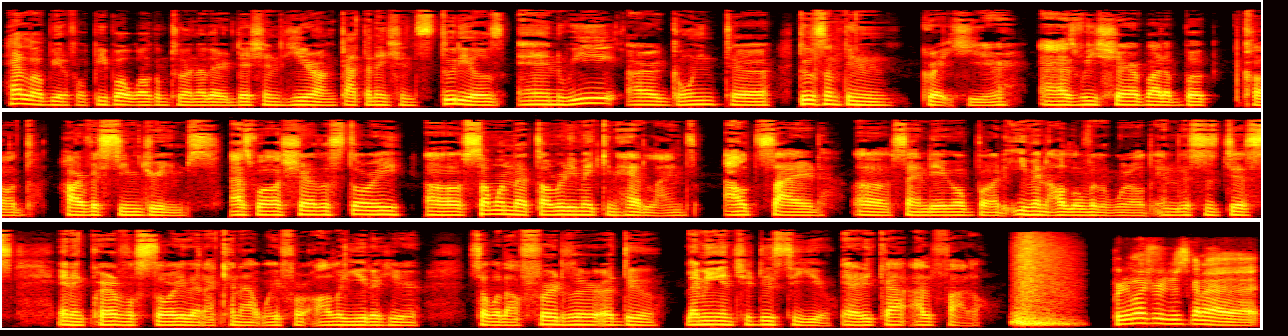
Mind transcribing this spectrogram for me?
Hello, beautiful people. Welcome to another edition here on Catanation Studios. And we are going to do something great here as we share about a book called Harvesting Dreams, as well as share the story of someone that's already making headlines outside of San Diego, but even all over the world. And this is just an incredible story that I cannot wait for all of you to hear. So without further ado, let me introduce to you Erica Alfaro. Pretty much, we're just gonna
